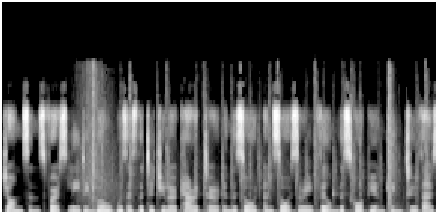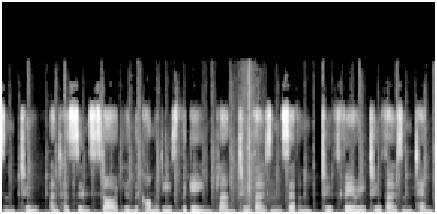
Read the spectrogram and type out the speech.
Johnson's first leading role was as the titular character in the sword and sorcery film The Scorpion King 2002, and has since starred in the comedies The Game Plan 2007, Tooth Fairy 2010,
